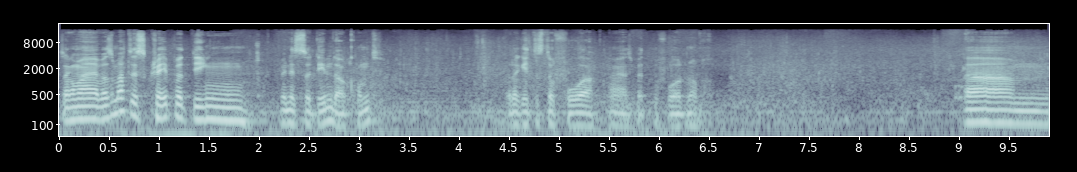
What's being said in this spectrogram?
Sag mal, was macht das Scraper-Ding, wenn es zu dem da kommt? Oder geht es davor? Ja, es wird davor noch. Ähm.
